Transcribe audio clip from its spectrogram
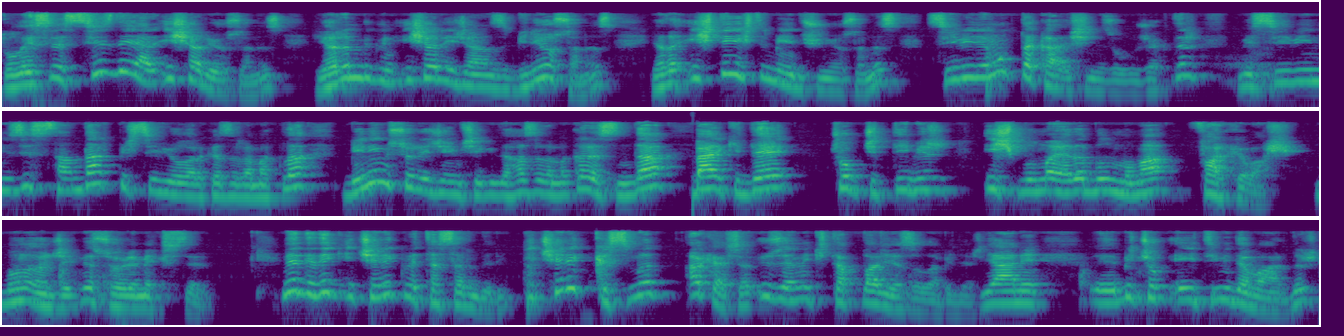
Dolayısıyla siz de eğer iş arıyorsanız, yarın bir gün iş arayacağınızı biliyorsanız ya da iş değiştirmeyi düşünüyorsanız CV mutlaka işiniz olacaktır ve CV'nizi standart bir CV olarak hazırlamakla benim söyleyeceğim şekilde hazırlamak arasında belki de çok ciddi bir iş bulma ya da bulmama farkı var. Bunu öncelikle söylemek isterim. Ne dedik? İçerik ve tasarım dedik. İçerik kısmı arkadaşlar üzerine kitaplar yazılabilir. Yani e, birçok eğitimi de vardır.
